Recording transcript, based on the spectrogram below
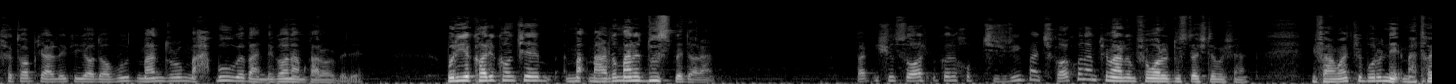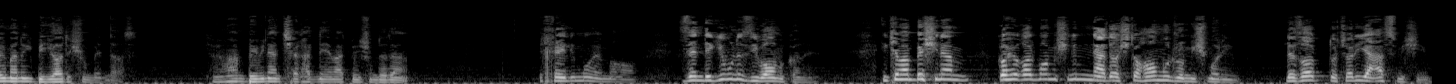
خطاب کرده که یا داوود من رو محبوب بندگانم قرار بده. برو یه کاری کن که مردم منو دوست بدارن. بعد ایشون سوال می‌کنه خب چجوری من چیکار کنم که مردم شما رو دوست داشته باشن؟ میفرماید که برو نعمت های منو به یادشون بنداز. که من ببینن چقدر نعمت بهشون دادم خیلی مهمه ها. زندگیمون رو زیبا می‌کنه. اینکه من بشینم گاهی اوقات ما میشینیم نداشته هامون رو میشمریم. لذا دچار یأس میشیم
